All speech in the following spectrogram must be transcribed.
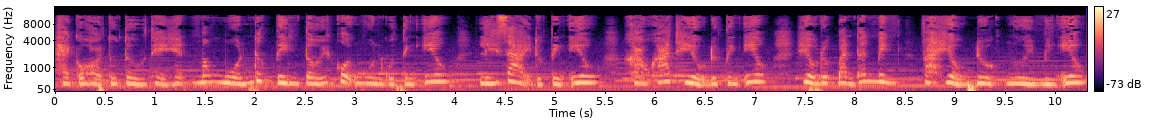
Hai câu hỏi tu từ thể hiện mong muốn được tìm tới cội nguồn của tình yêu, lý giải được tình yêu, khao khát hiểu được tình yêu, hiểu được bản thân mình và hiểu được người mình yêu.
